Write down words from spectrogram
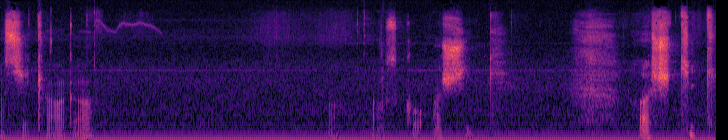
aus Chicago. Oh, aus Aschik. Aschik.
